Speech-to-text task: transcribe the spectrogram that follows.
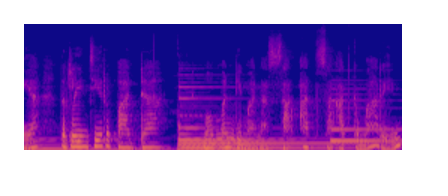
ya, tergelincir pada momen di mana saat-saat kemarin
